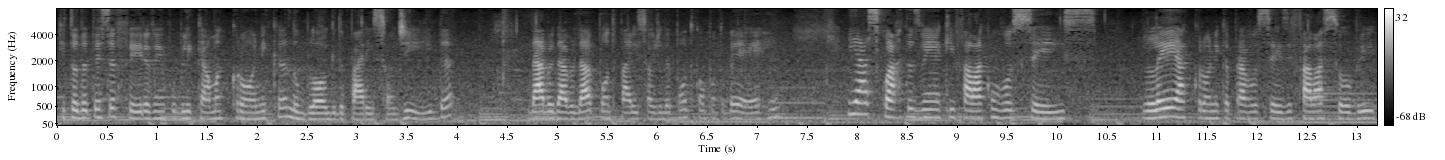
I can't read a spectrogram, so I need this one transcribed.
que toda terça-feira venho publicar uma crônica no blog do Paris Só de Ida, www.parissodida.com.br, e às quartas venho aqui falar com vocês, ler a crônica para vocês e falar sobre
